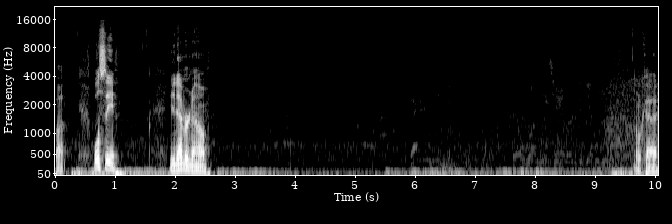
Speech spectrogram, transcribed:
But we'll see. You never know. Okay.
